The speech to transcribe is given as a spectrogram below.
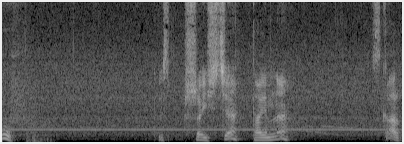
Uf. Tu jest przejście tajemne. Skarb.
